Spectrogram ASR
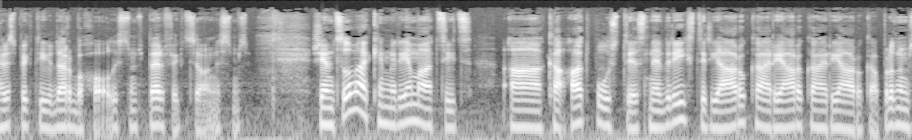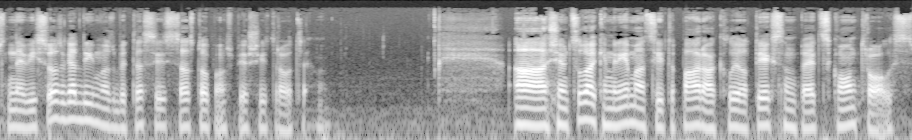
respektīvi darba holisms, perfekcionisms. Šiem cilvēkiem ir iemācīts, kā atpūsties nedrīkst, ir jārukā, ir jārukā, ir jārukā. Protams, ne visos gadījumos, bet tas ir sastopams pie šī traucējuma. šiem cilvēkiem ir iemācīta pārāk liela tieksme pēc kontroles.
